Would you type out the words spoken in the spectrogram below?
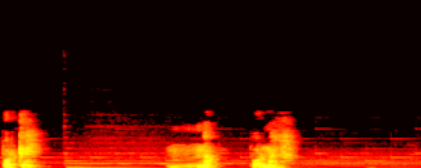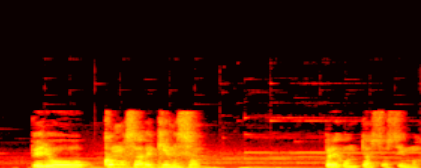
¿Por qué? No, por nada. Pero, ¿cómo sabe quiénes son? preguntó Sosimov.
